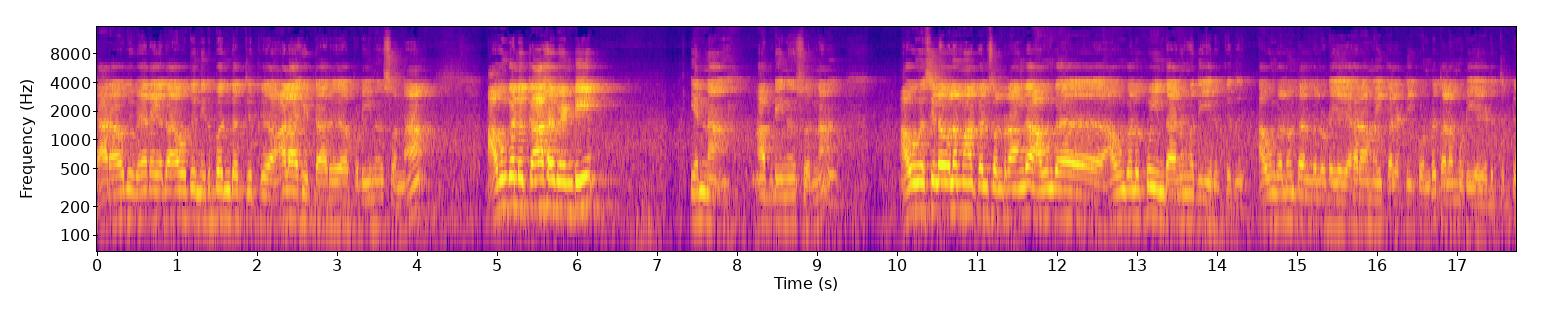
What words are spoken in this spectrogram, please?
யாராவது வேறு ஏதாவது நிர்பந்தத்துக்கு ஆளாகிட்டாரு அப்படின்னு சொன்னால் அவங்களுக்காக வேண்டி என்ன அப்படின்னு சொன்னால் அவங்க சில உலமாக்கள் சொல்கிறாங்க அவங்க அவங்களுக்கும் இந்த அனுமதி இருக்குது. அவங்களும் தங்களுடைய எஹராமை கலட்டி கொண்டு தலைமுடியை எடுத்துட்டு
